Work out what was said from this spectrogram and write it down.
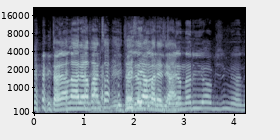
İtalyanlar yaparsa biz de İtalyanlar- yaparız yani. İtalyanlar yiyor bizim yani.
